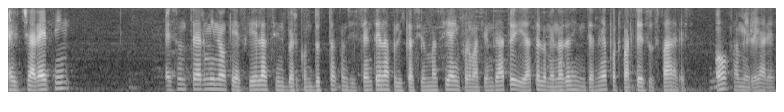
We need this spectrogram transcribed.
El chareting es un término que describe la ciberconducta consistente en la aplicación masiva de información de datos y datos de los menores en Internet por parte de sus padres o familiares.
